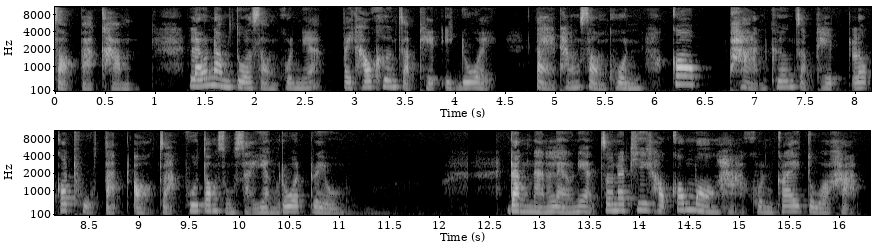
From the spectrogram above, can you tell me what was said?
สอบปากคำแล้วนำตัวสองคนนี้ไปเข้าเครื่องจับเท็จอีกด้วย แต่ทั้งสองคนก็ผ่านเครื่องจับเท็จ แล้วก็ถูกตัดออกจากผู้ต้องสงสัยอย่างรวดเร็ว ดังนั้นแล้วเนี่ยเจ้าหน้าที่เขาก็มองหาคนใกล้ตัวค่ะเ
